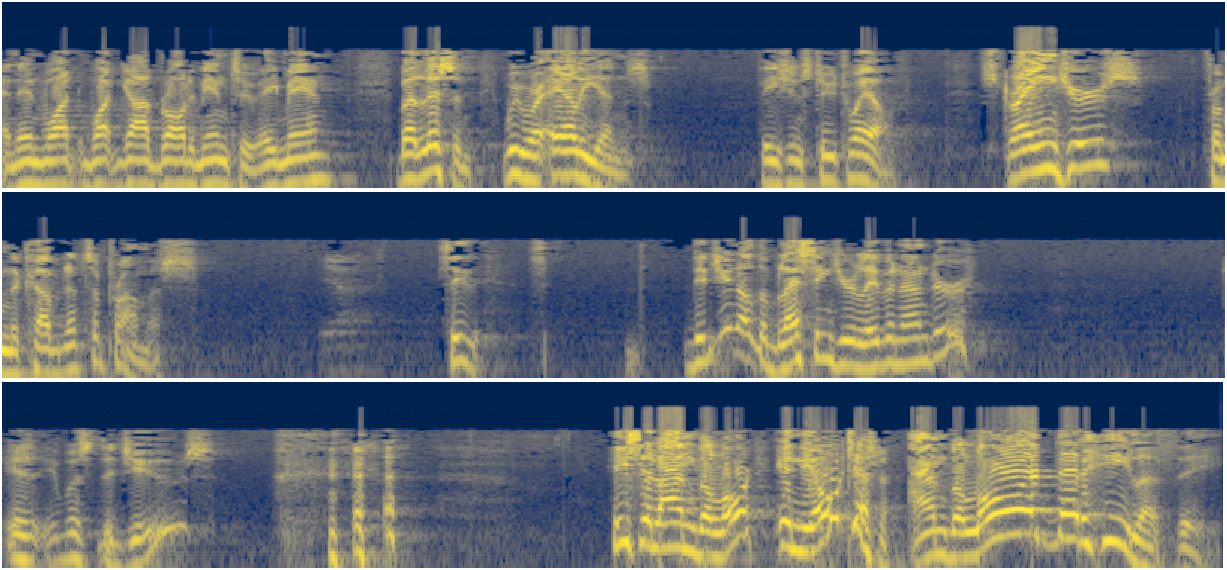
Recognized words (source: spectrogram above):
and then what, what God brought him into. Amen? But listen, we were aliens. Ephesians 2.12. Strangers from the covenants of promise. Yeah. See, did you know the blessings you're living under? It was the Jews. he said, I'm the Lord. In the Old Testament, I'm the Lord that healeth thee.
